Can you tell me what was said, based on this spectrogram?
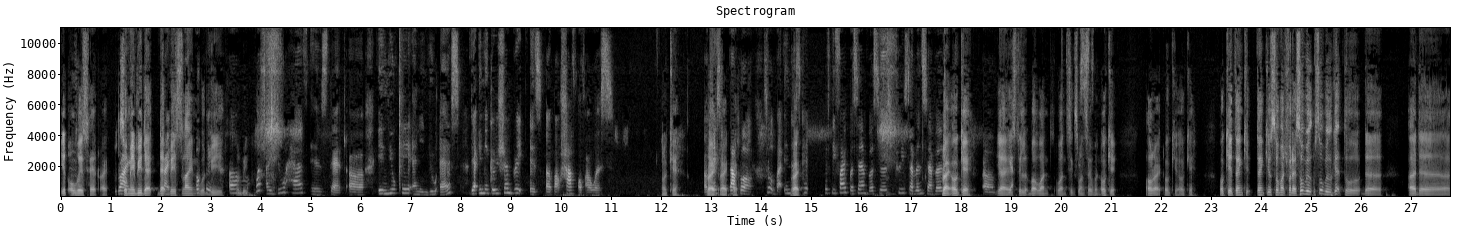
it always had, right? right. So maybe that, that right. baseline okay. would be, um, would be. What I do have is that uh, in UK and in US, their immigration rate is about half of ours. Okay. Okay, right, so right, double. Right. So, but in this case, 55% versus 377. Right, okay. Um, yeah, yeah, it's still about one one six one seven. Okay. All right, okay, okay. Okay, thank you. Thank you so much for that. So we'll so we'll get to the uh, the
